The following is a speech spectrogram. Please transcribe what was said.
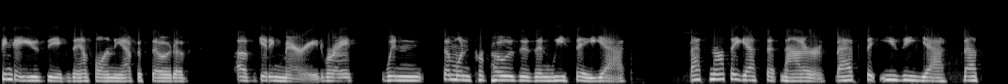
think I used the example in the episode of of getting married, right? When someone proposes and we say yes, that's not the yes that matters. That's the easy yes. That's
